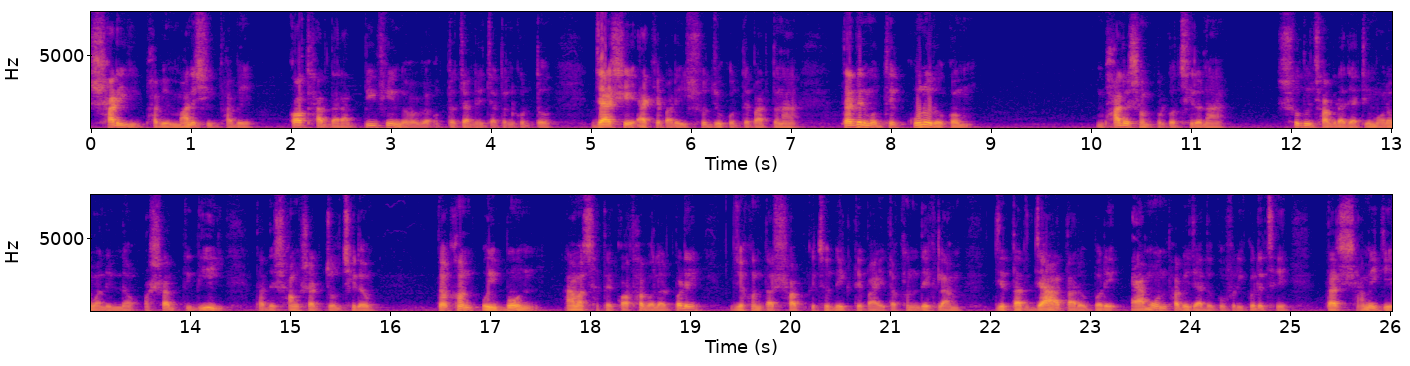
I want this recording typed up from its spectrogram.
শারীরিকভাবে, মানসিকভাবে, কথার দ্বারা বিভিন্নভাবে অত্যাচার, নির্যাতন করত, যা সে একেবারেই সহ্য করতে পারত না। তাদের মধ্যে কোনো রকম ভালো সম্পর্ক ছিল না। শুধু ঝগড়াঝাটি, মনোমালিন্য, অশান্তি দিয়েই তাদের সংসার চলছিল। তখন ওই বোন আমার সাথে কথা বলার পরে যখন তার সব কিছু দেখতে পাই তখন দেখলাম যে তার যা তার উপরে এমনভাবে জাদুকুফুরি করেছে তার স্বামীকে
